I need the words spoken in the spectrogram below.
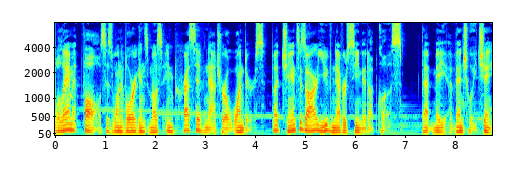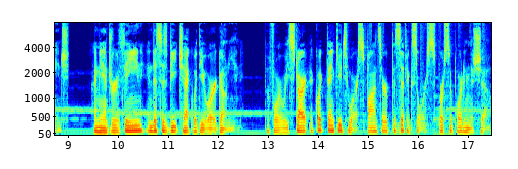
Willamette Falls is one of Oregon's most impressive natural wonders, but chances are you've never seen it up close. That may eventually change. I'm Andrew Theen, and this is Beat Check with The, Oregonian. Before we start, a quick thank you to our sponsor, Pacific Source, for supporting the show.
